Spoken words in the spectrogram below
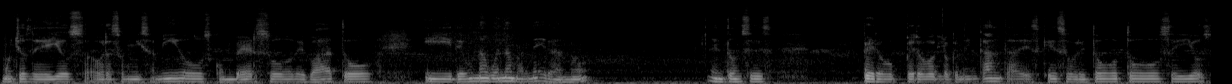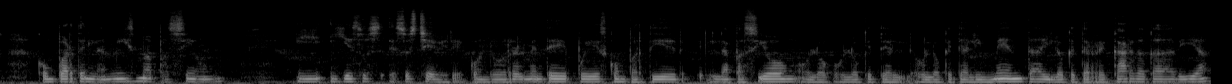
muchos de ellos ahora son mis amigos, converso, debato y de una buena manera, ¿no? Entonces, pero, pero lo que me encanta es que sobre todo todos ellos comparten la misma pasión y, y eso, es, eso es chévere, cuando realmente puedes compartir la pasión o lo, o, lo que te, o lo que te alimenta y lo que te recarga cada día,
